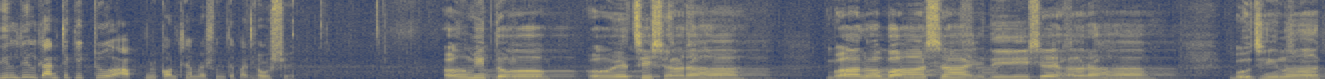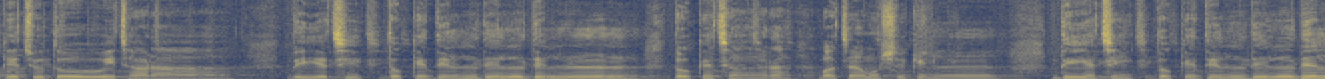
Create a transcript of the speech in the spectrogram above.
দিল দিল গানটি কি একটু আপনার কণ্ঠে আমরা শুনতে পারি? অবশ্যই। আমি তো হয়েছি সারা ভালোবাসায় দিশে হারা বুঝি না কিছু তুই ছাড়া। দিয়েছি তোকে দিল দিল দিল তোকে ছাড়া বাঁচা মুশকিল। দিয়েছি তোকে দিল দিল দিল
